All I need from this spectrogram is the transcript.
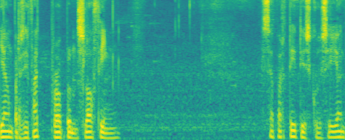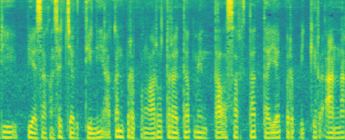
yang bersifat problem solving seperti diskusi yang dibiasakan sejak dini akan berpengaruh terhadap mental serta daya berpikir anak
